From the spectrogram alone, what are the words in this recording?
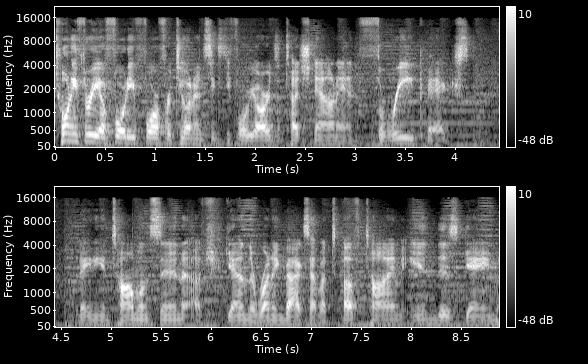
23 of 44 for 264 yards, a touchdown, and three picks. LaDainian Tomlinson, again, the running backs have a tough time in this game.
